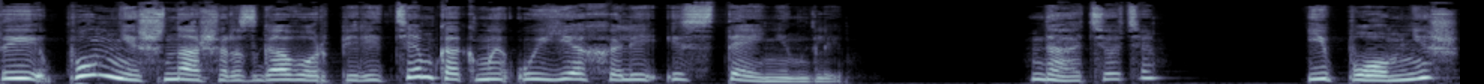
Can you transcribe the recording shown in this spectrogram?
ты помнишь наш разговор перед тем, как мы уехали из Стейнингли? Да, тетя. И помнишь,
